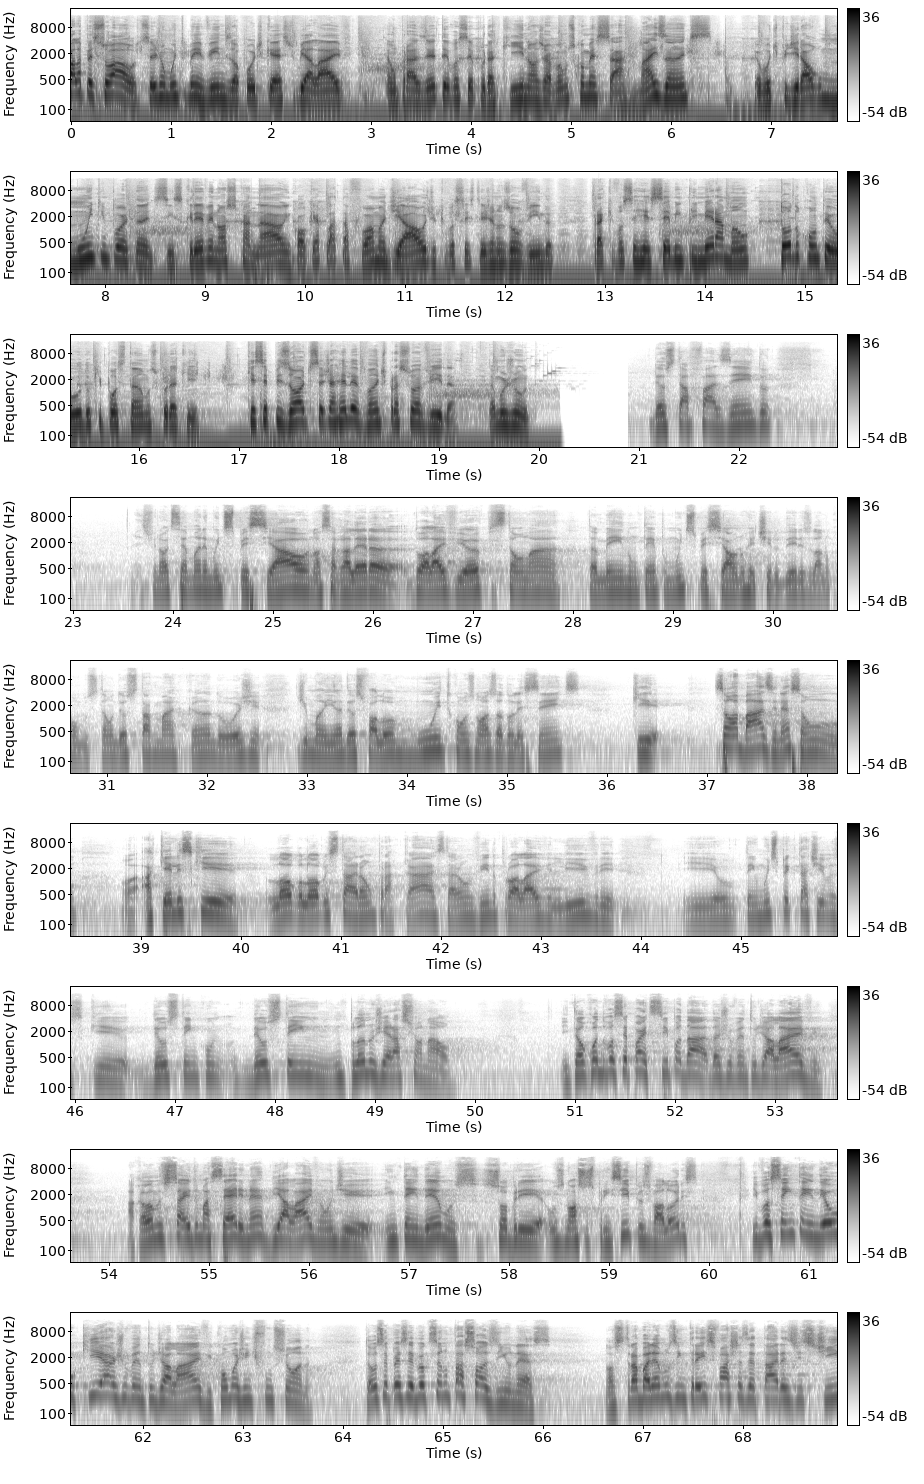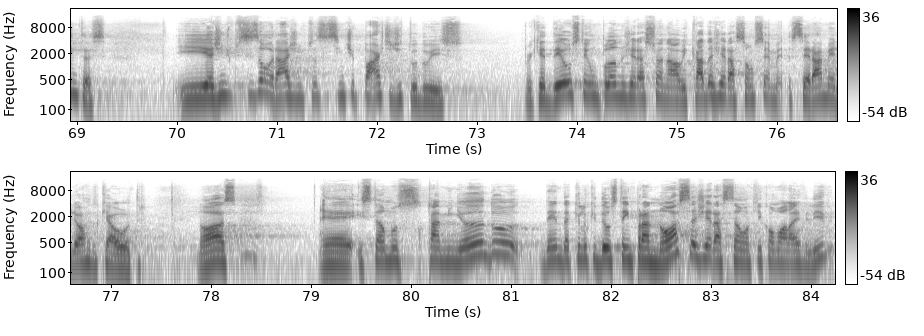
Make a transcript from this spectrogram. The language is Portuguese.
Fala pessoal, sejam muito bem-vindos ao podcast Be Alive. É um prazer ter você por aqui e nós já vamos começar. Mas antes, eu vou te pedir algo muito importante. Se inscreva em nosso canal, em qualquer plataforma de áudio que você esteja nos ouvindo, para que você receba em primeira mão todo o conteúdo que postamos por aqui. Que esse episódio seja relevante para sua vida. Tamo junto. Deus está fazendo. Esse final de semana é muito especial. Nossa galera do Alive Up estão lá também num tempo muito especial no retiro deles, lá no Combustão. Deus está marcando. Hoje de manhã, Deus falou muito com os nossos adolescentes, que são a base, né? São aqueles que logo, logo estarão para cá, estarão vindo para o Alive Livre. E eu tenho muitas expectativas que Deus tem, Deus tem um plano geracional. Então, quando você participa da, da Juventude Alive, acabamos de sair de uma série, né, Be Alive, onde entendemos sobre os nossos princípios, valores, e você entendeu o que é a Juventude Alive, como a gente funciona. Então, você percebeu que você não está sozinho nessa. Nós trabalhamos em três faixas etárias distintas e a gente precisa orar, a gente precisa se sentir parte de tudo isso, porque Deus tem um plano geracional e cada geração será melhor do que a outra. Nós é, estamos caminhando dentro daquilo que Deus tem para a nossa geração aqui como a Live Livre,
